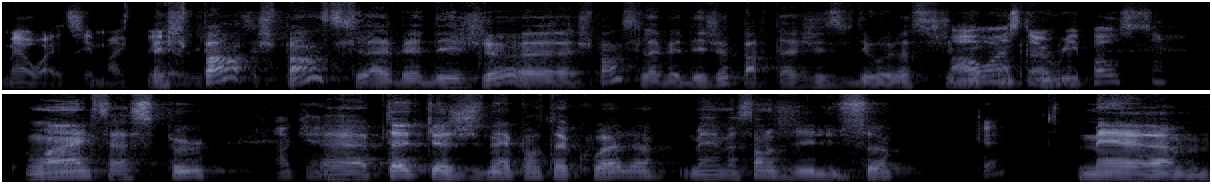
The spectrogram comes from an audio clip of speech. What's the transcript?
mais ouais, c'est Mike Mais Perry. je pense, je pense qu'il avait déjà, je pense qu'il avait déjà partagé cette vidéo-là. Si Ah ouais, c'est un repost, ça? Ouais, ça se peut. Peut-être que je dis n'importe quoi, là, mais il me semble que j'ai lu ça. OK. Mais, euh,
